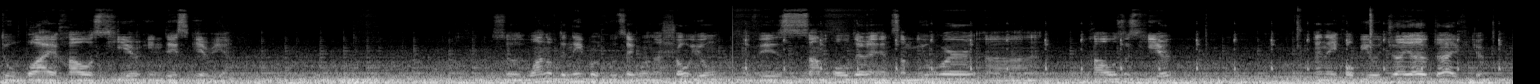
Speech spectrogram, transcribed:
to buy a house here in this area. So one of the neighborhoods I want to show you is some older and some newer uh, houses here and I hope you enjoy our drive here.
